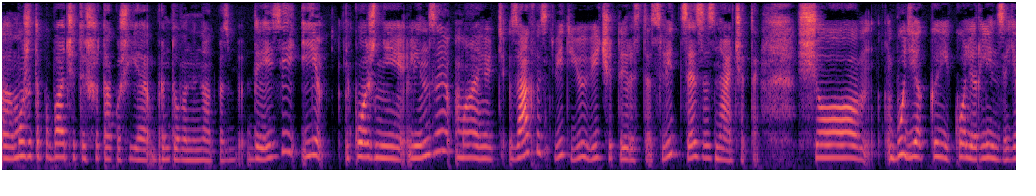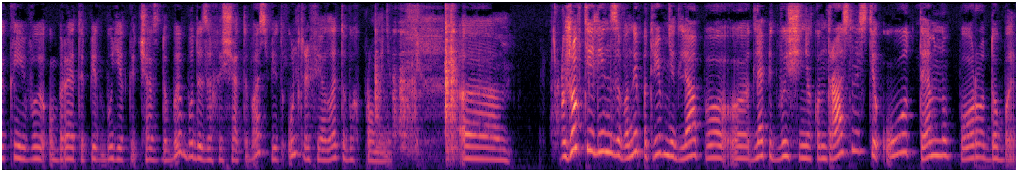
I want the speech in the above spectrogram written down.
Е, Можете побачити, що також є брендований надпис Daisy, і кожні лінзи мають захист від UV400. Слід це зазначити, що будь-який колір лінзи, який ви оберете під будь-який час доби, буде захищати вас від ультрафіолетових променів. Е, Жовті лінзи вони потрібні для, для підвищення контрастності у темну пору доби.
